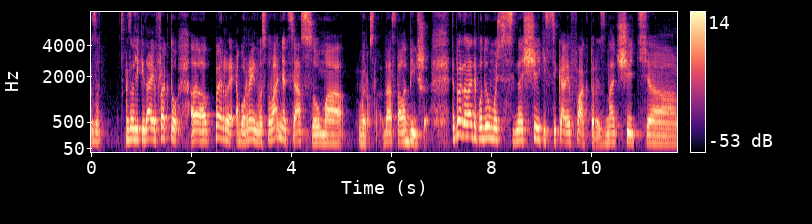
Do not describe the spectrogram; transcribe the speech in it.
завдяки да, ефекту е, пере або реінвестування ця сума. Виросла, да, стала більше. Тепер давайте подивимось на ще якісь цікаві фактори. Значить, е,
